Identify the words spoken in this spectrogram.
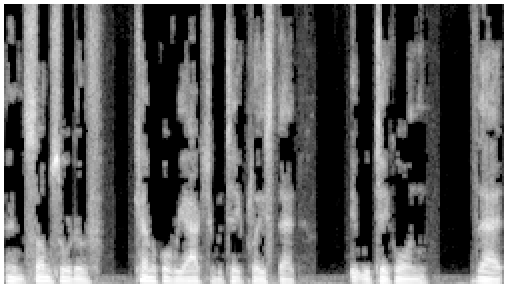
and some sort of chemical reaction would take place that it would take on that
